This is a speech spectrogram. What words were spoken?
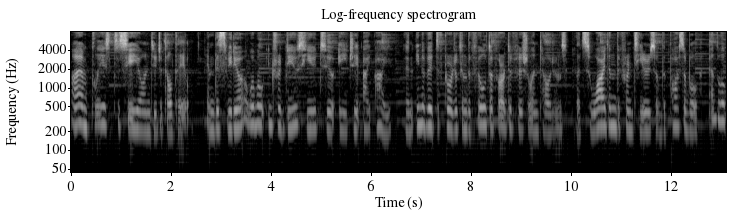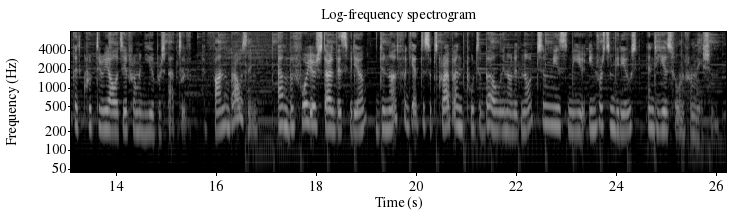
I am pleased to see you on Digital Tail. In this video, we will introduce you to AGII, an innovative project in the field of artificial intelligence. Let's widen the frontiers of the possible and look at crypto-reality from a new perspective. Have fun browsing! And before you start this video, do not forget to subscribe and put a bell in order not to miss new interesting videos and useful information.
